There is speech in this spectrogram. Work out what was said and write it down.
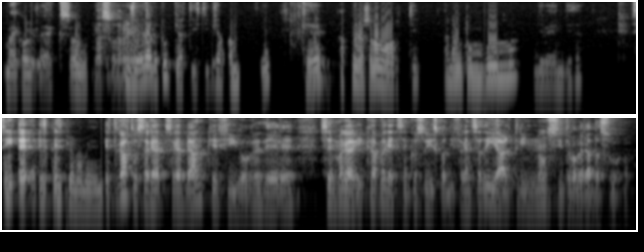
Michael Jackson, in Assolutamente. generale tutti artisti già famosi che appena sono morti hanno avuto un boom di vendite, Sì, e, e- e- e tra l'altro sare- sarebbe anche figo vedere se magari Caparezza in questo disco, a differenza degli altri, non si troverà da solo.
